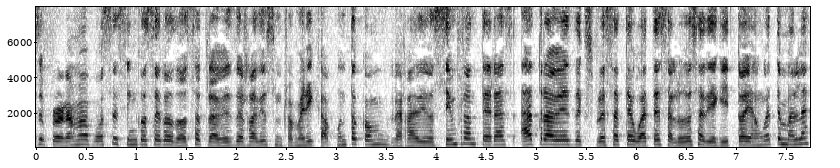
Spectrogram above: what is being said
A su programa Voces 502 a través de radiocentroamérica.com, la radio sin fronteras, a través de Expresa Tehuate, saludos a Dieguito allá en Guatemala,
